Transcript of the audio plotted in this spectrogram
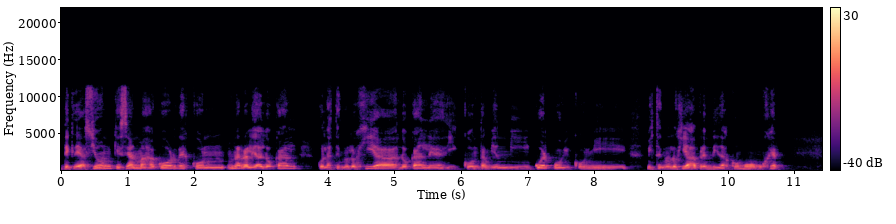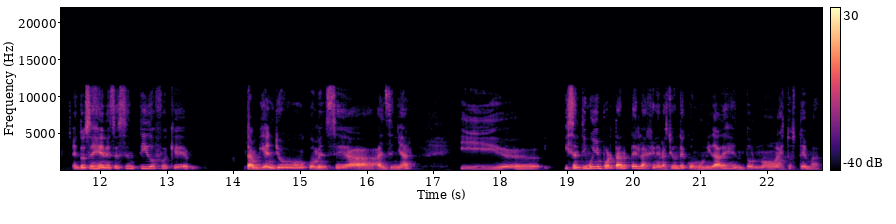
de creación que sean más acordes con una realidad local, con las tecnologías locales y con también mi cuerpo y con mis tecnologías aprendidas como mujer. Entonces, en ese sentido fue que también yo comencé a enseñar eh, y, sentí muy importante la generación de comunidades en torno a estos temas,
